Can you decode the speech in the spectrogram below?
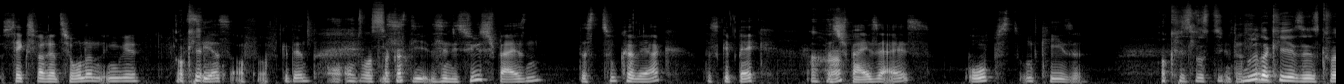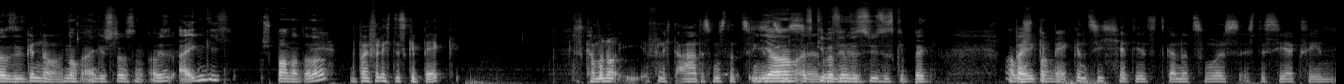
sechs Variationen irgendwie Okay. Desserts auf, aufgedehnt. Und was Das, sagt ist die, das sind die Süßspeisen, das Zuckerwerk, das Gebäck? Aha. das Speiseeis, Obst und Käse. Okay, ist lustig. Nur der Käse ist quasi Genau. noch eingeschlossen. Aber ist eigentlich spannend, oder? Wobei vielleicht das Gebäck, das kann man noch, vielleicht, ah, das muss nicht zwingend ja, süß sein. es gibt auf jeden ja. Fall süßes Gebäck. Aber spannend. Gebäck an sich hätte ich jetzt gar nicht so als, als Dessert gesehen.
